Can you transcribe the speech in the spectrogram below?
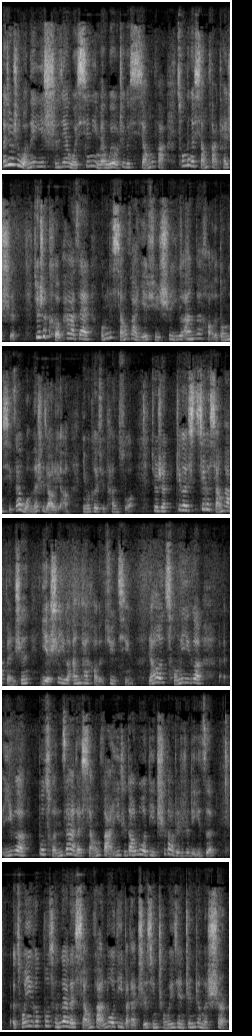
那就是我那一时间，我心里面我有这个想法，从那个想法开始，就是可怕在我们的想法，也许是一个安排好的东西，在我们的视角里啊，你们可以去探索，就是这个这个想法本身也是一个安排好的剧情，然后从一个一个。不存在的想法，一直到落地吃到这只梨子，呃，从一个不存在的想法落地，把它执行成为一件真正的事儿，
